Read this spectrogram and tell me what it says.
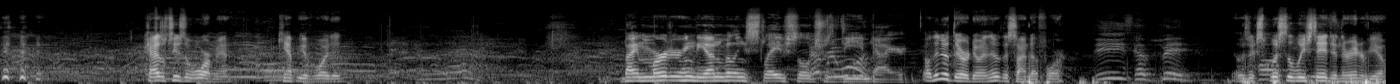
Casualties of war, man. Can't be avoided. By murdering the unwilling slave soldiers of the Empire. Oh, they knew what they were doing. They knew what they signed up for. These have been. It was explicitly stated in their interview.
